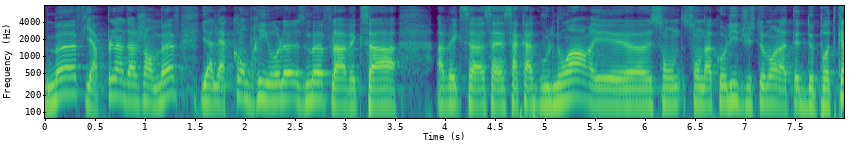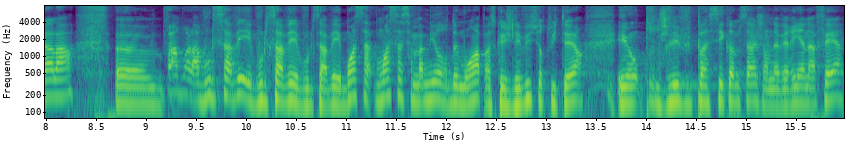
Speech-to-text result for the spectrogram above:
meuf, il y a plein d'agents meufs, il y a la cambrioleuse meuf là avec sa avec sa, sa, cagoule noire et euh, son, son, acolyte justement la tête de Podka là. Euh, enfin voilà, vous le savez, vous le savez, vous le savez. Moi ça, moi ça, ça m'a mis hors de moi parce que je l'ai vu sur Twitter et je l'ai vu passer comme ça, j'en avais rien à faire.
